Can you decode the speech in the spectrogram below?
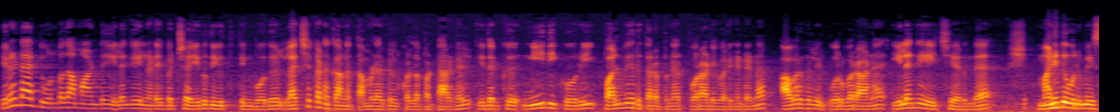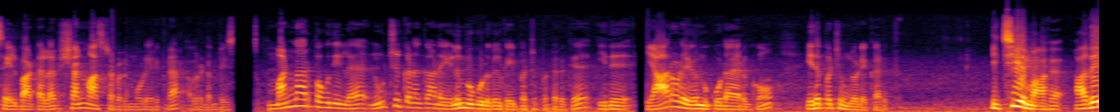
இரண்டாயிரத்தி ஒன்பதாம் ஆண்டு இலங்கையில் நடைபெற்ற இறுதி யுத்தத்தின் போது லட்சக்கணக்கான தமிழர்கள் கொல்லப்பட்டார்கள். இதற்கு நீதி கோரி பல்வேறு தரப்பினர் போராடி வருகின்றனர். அவர்களில் ஒருவரான இலங்கையைச் சேர்ந்த ஷ்- மனித உரிமை செயல்பாட்டாளர் ஷன் மாஸ்டர் மூடி இருக்கிறார் அவரிடம் பேச மன்னார் பகுதியில் நூற்றுக்கணக்கான எலும்புக்கூடுகள் கைப்பற்றப்பட்டிருக்கு. இது யாரோட எலும்புக்கூடாக இருக்கும்? இதை பற்றி உங்களுடைய கருத்து. நிச்சயமாக அது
